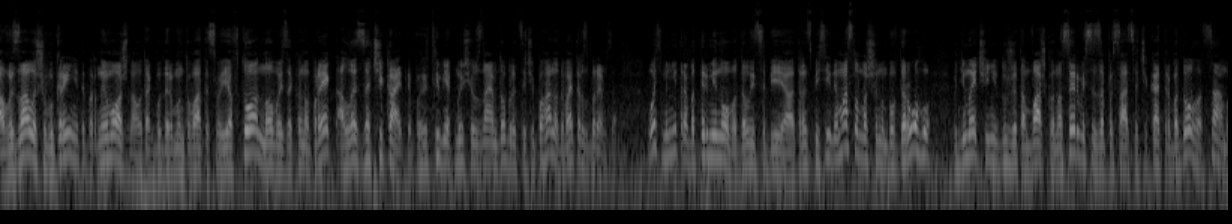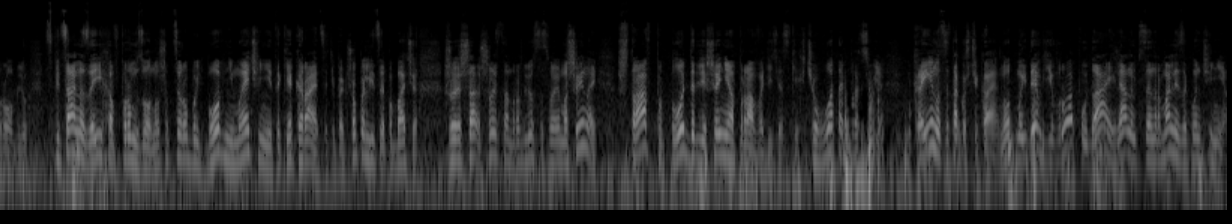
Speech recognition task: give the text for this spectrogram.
А ви знали, що в Україні тепер не можна отак буде ремонтувати свої авто, новий законопроект, але зачекайте, перед тим як ми ще узнаємо, добре це чи погано, давайте розберемося. Ось мені треба терміново дали собі е, трансмісійне масло в машину, бо в дорогу в Німеччині дуже там важко на сервіси записатися, чекати треба довго. Сам роблю. Спеціально заїхав в промзону, щоб це робити, бо в Німеччині таке карається. Типу, якщо поліція побачить, що я щось там роблю зі своєю машиною, штраф вплоть до лишення прав водительських. Чого так працює? Україну це також чекає. Ну от ми йдемо в Європу, да, і глянемо, чи це нормальний закон чи ні.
